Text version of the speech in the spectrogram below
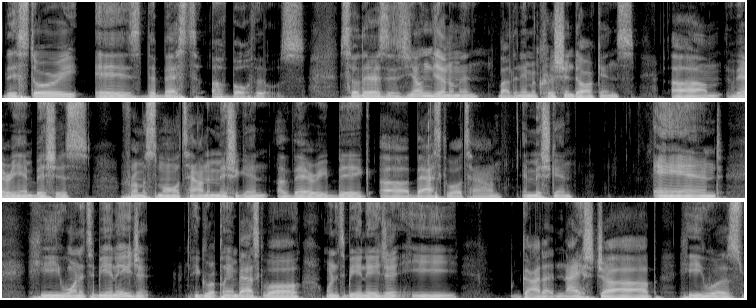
This story is the best of both of those. So there's this young gentleman by the name of Christian Dawkins, um, very ambitious from a small town in Michigan, a very big uh, basketball town in Michigan. And he wanted to be an agent. He grew up playing basketball, wanted to be an agent. He got a nice job. He was,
